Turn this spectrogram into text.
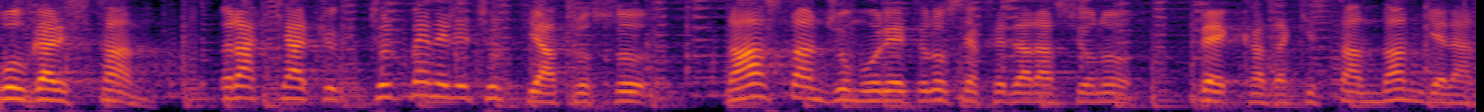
Bulgaristan, Irak Kerkük Türkmeneli Türk Tiyatrosu, Dağıstan Cumhuriyeti Rusya Federasyonu ve Kazakistan'dan gelen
